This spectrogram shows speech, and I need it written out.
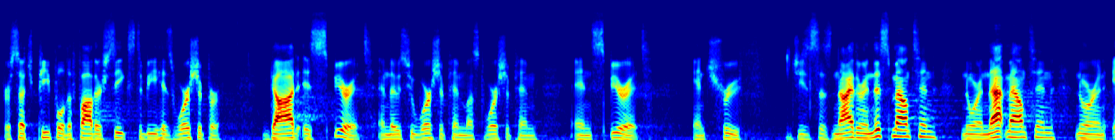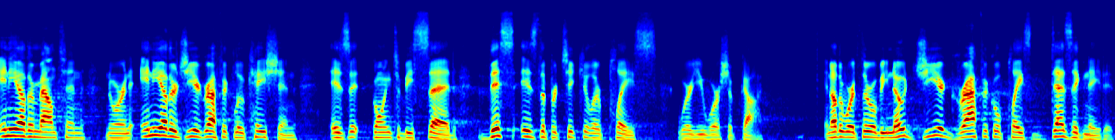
For such people, the Father seeks to be his worshiper. God is spirit, and those who worship him must worship him in spirit and truth. Jesus says, Neither in this mountain, nor in that mountain, nor in any other mountain, nor in any other geographic location is it going to be said, This is the particular place where you worship God. In other words, there will be no geographical place designated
